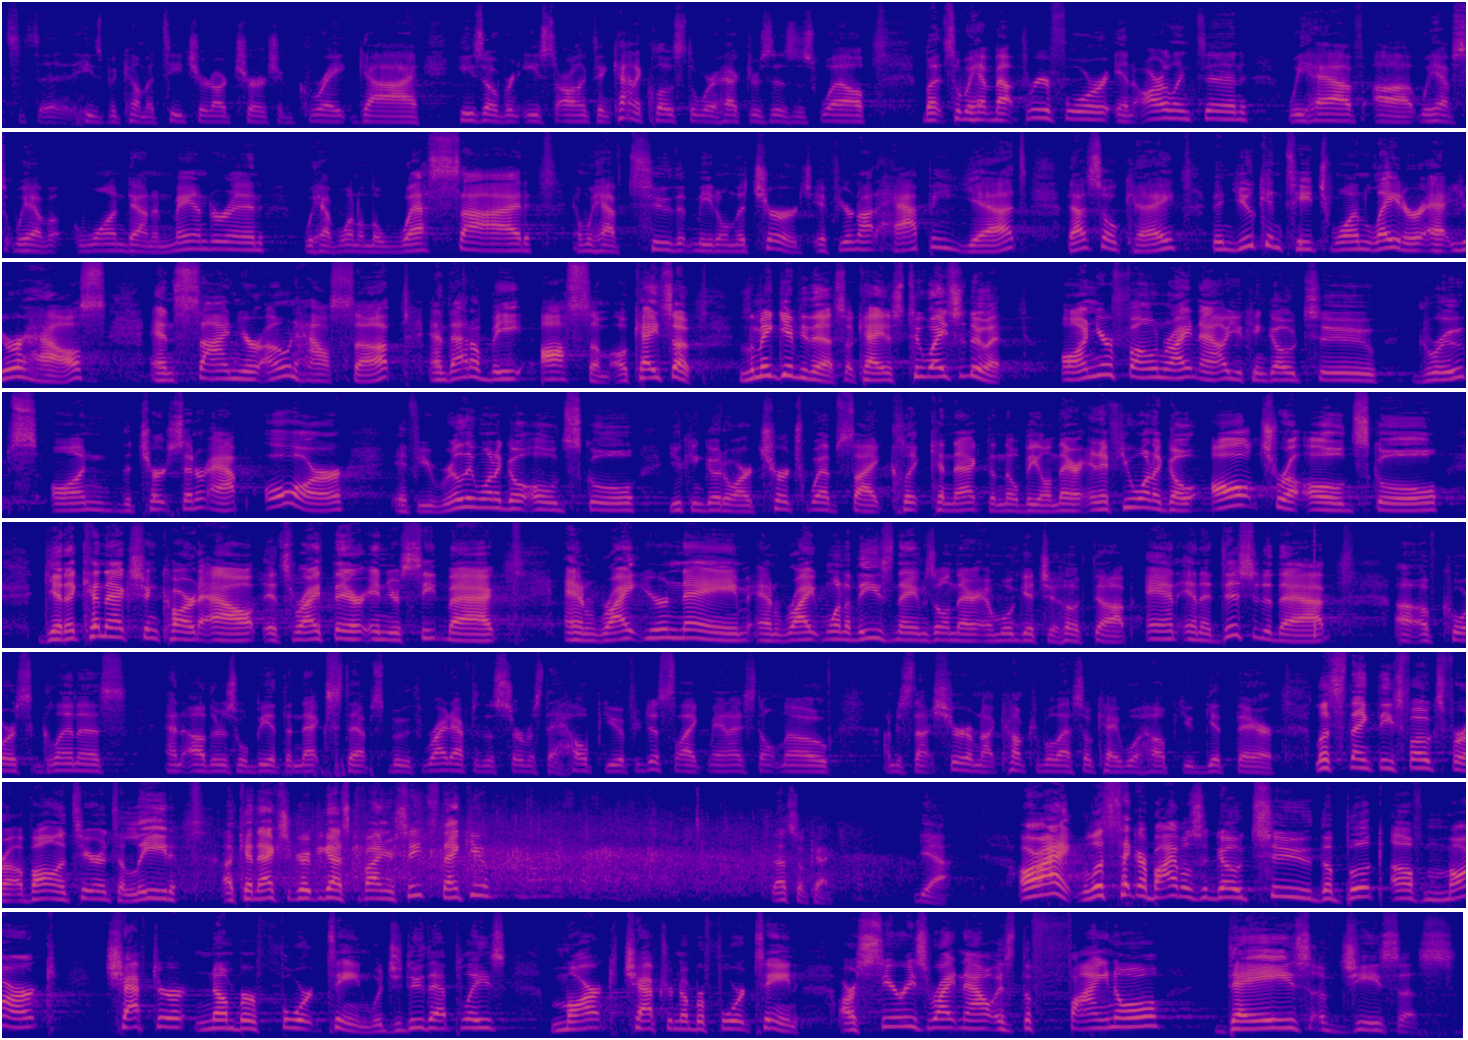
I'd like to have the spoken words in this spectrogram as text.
he's become a teacher at our church, a great guy. He's over in East Arlington, kind of close to where Hector's is as well. But so we have about three or four in Arlington. We have uh, we have we have one down in Mandarin. We have one on the west side, and we have two that meet on the church. If you're not happy yet, that's okay. Then you can teach one later at your house and sign your own house up, and that'll be awesome. Okay, so let me give you this. Okay, there's two ways to do it on your phone right now, you can go to groups on the Church Center app, or if you really want to go old school, you can go to our church website, click connect, and they'll be on there. And if you want to go ultra old school, get a connection card out. It's right there in your seat bag and write your name and write one of these names on there, and we'll get you hooked up. And in addition to that, uh, of course, Glennis and others will be at the Next Steps booth right after the service to help you. If you're just like, man, I just don't know, I'm just not sure, I'm not comfortable, that's okay. We'll help you get there. Let's thank these folks for uh, volunteering to lead a connection group. You guys can find your seats. Thank you. That's okay. Yeah. All right, well, let's take our Bibles and go to the book of Mark chapter number 14. Would you do that, please? Mark chapter number 14. Our series right now is the final days of Jesus.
